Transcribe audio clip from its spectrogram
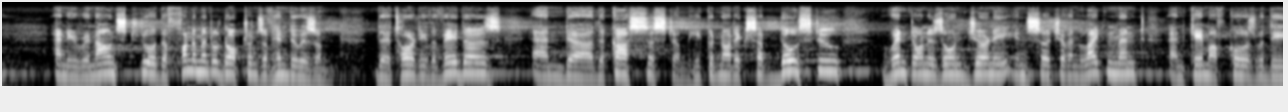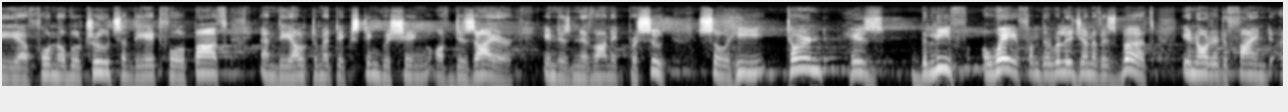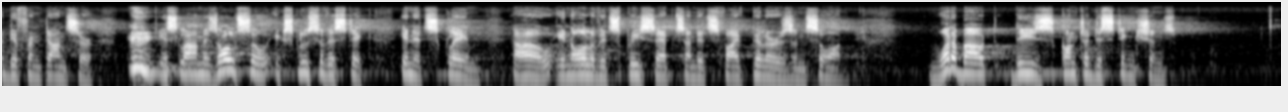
and he renounced two of the fundamental doctrines of Hinduism the authority of the Vedas and uh, the caste system. He could not accept those two, went on his own journey in search of enlightenment, and came, of course, with the uh, Four Noble Truths and the Eightfold Path and the ultimate extinguishing of desire in his nirvanic pursuit. So he turned his belief away from the religion of his birth in order to find a different answer. Islam is also exclusivistic in its claim uh, in all of its precepts and its five pillars and so on. What about these contradistinctions?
